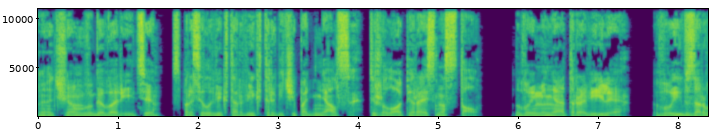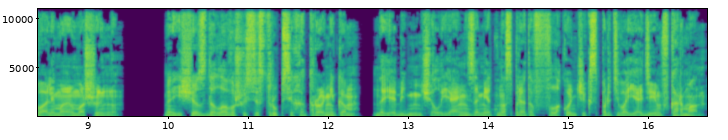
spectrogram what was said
«О чем вы говорите?» — спросил Виктор Викторович и поднялся, тяжело опираясь на стол. «Вы меня отравили? Вы взорвали мою машину. А еще сдала вашу сестру психотроникам. Да я бедничал я, незаметно спрятав флакончик с противоядием в карман.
